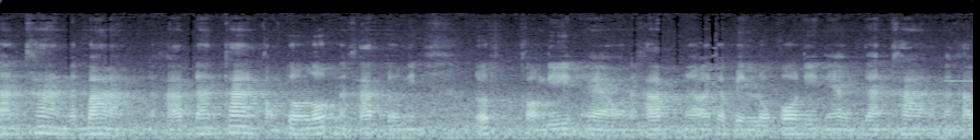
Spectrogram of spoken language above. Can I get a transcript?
ด้านข้างกันบ้าง นะครับด้านข้างของตัวรถนะครับตัวนี้รถของ DNL นะครับนะจะเป็นโลโก้ DNL อยู่ด้านข้างนะครับ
